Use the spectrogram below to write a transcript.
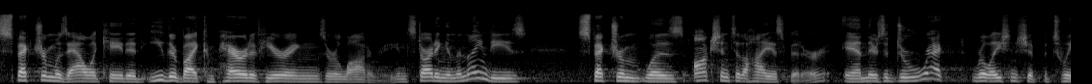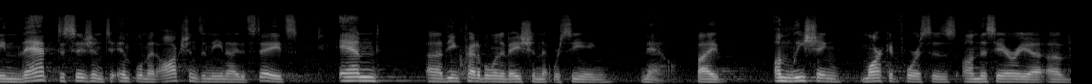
spectrum was allocated either by comparative hearings or lottery. And starting in the 90s, spectrum was auctioned to the highest bidder, and there's a direct relationship between that decision to implement auctions in the United States and uh, the incredible innovation that we're seeing now by unleashing market forces on this area of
